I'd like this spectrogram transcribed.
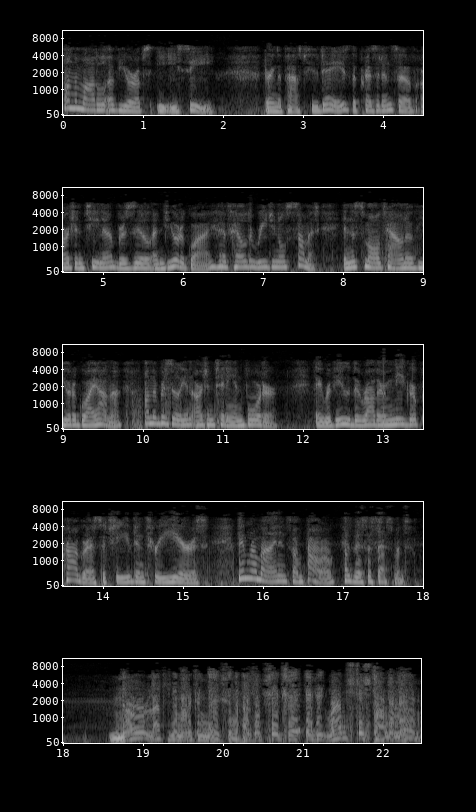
on the model of Europe's EEC. During the past few days, the presidents of Argentina, Brazil, and Uruguay have held a regional summit in the small town of Uruguayana on the Brazilian-Argentinian border. They reviewed the rather meager progress achieved in three years. Wim Romein in Sao Paulo has this assessment. No Latin American nation has a future if it wants to stand alone.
